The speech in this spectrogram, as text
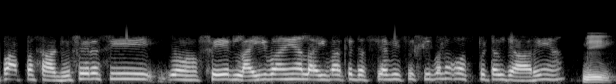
ਵਾਪਸ ਆ ਗਏ। ਫਿਰ ਅਸੀਂ ਅਹ, ਫਿਰ ਲਾਈਵ ਆਏ ਆ ਲਾਈਵ ਆ ਕੇ ਦੱਸਿਆ ਵੀ ਅਸੀਂ ਸਿਵਲ ਹਸਪੀਟਲ ਜਾ ਰਹੇ ਆ ਜੀ।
